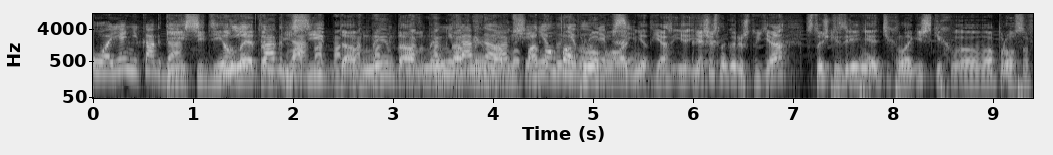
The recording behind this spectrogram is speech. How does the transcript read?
О, а я никогда. И сидел на этом Никогда. PC. Никогда не Потом не попробовала. PC. Нет, я, я, я честно говорю, что я с точки зрения технологических э, вопросов,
